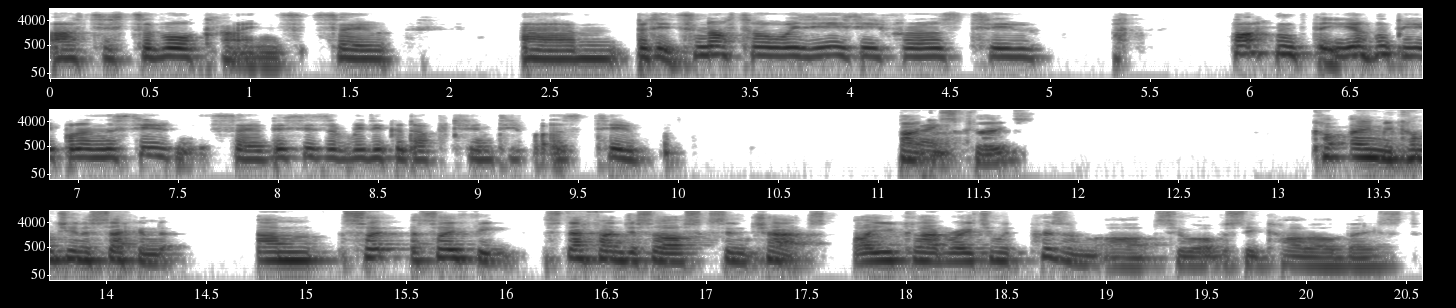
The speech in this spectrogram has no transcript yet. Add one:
artists of all kinds. So, um, but it's not always easy for us to find the young people and the students. So this is a really good opportunity for us too. Thanks, Kate. Amy, come to you in a second. Um, so, Sophie, Stefan just asks in chat, are you collaborating with Prism Arts, who are obviously Carlisle based?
